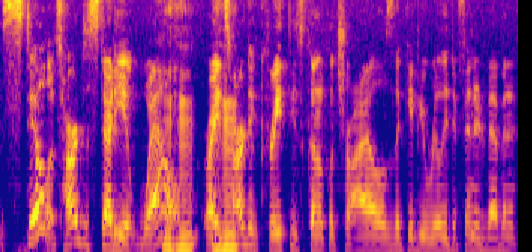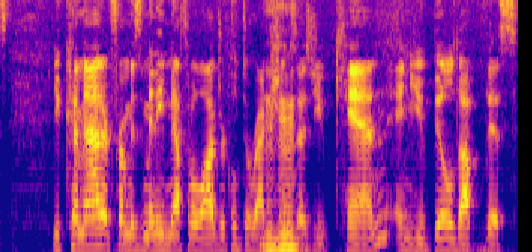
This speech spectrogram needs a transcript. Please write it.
still it's hard to study it well, mm-hmm, right? Mm-hmm. It's hard to create these clinical trials that give you really definitive evidence. You come at it from as many methodological directions mm-hmm. as you can, and you build up this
